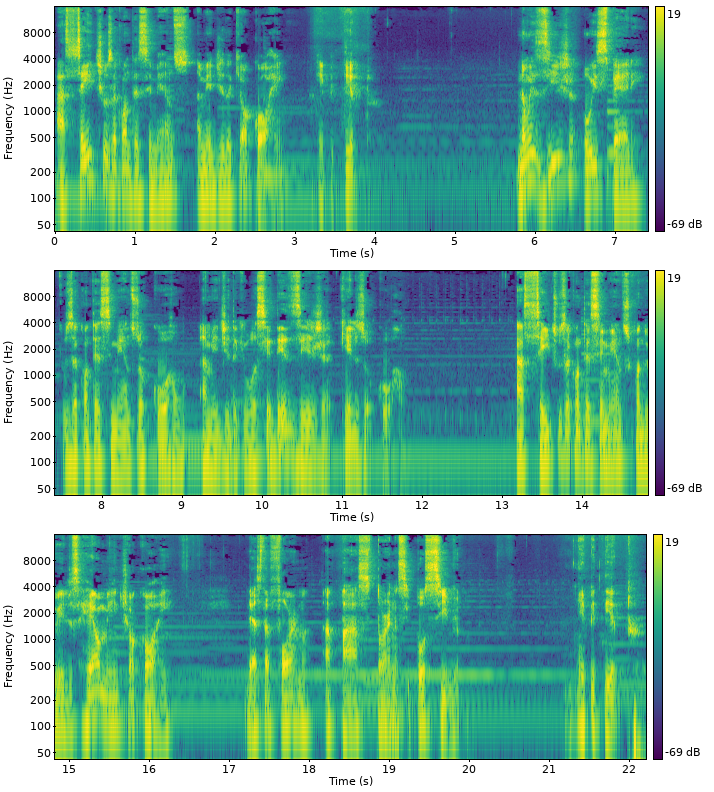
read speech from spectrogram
Aceite os acontecimentos à medida que ocorrem. Epiteto. Não exija ou espere que os acontecimentos ocorram à medida que você deseja que eles ocorram. Aceite os acontecimentos quando eles realmente ocorrem. Desta forma, a paz torna-se possível. Epiteto.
